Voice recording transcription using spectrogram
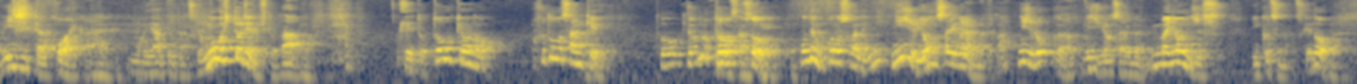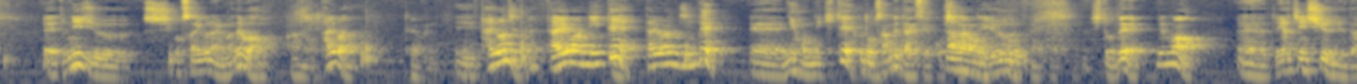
でいじったら怖いから、はい。もうやってたんですけどもう一人の人が、えー、と東京の不動産経営東京の不と動産そう。でもこの人がねに24歳ぐらいまでかな？26から24歳ぐらい。今40いくつなんですけど、えー、と245歳ぐらいまではあの台湾。に台湾えー台湾人だね。台湾にいて台湾人で、えー日本に来て不動産で大成功したっていう人ででまあ、えーと家賃収入だ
